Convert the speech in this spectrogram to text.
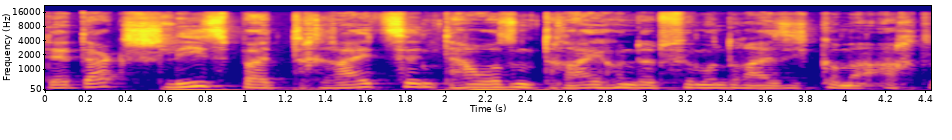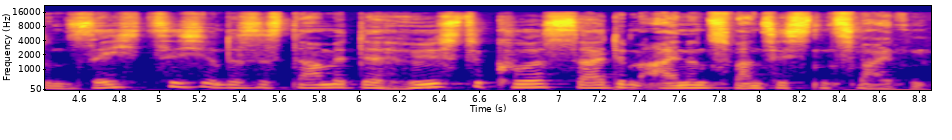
Der DAX schließt bei 13.335,68 und das ist damit der höchste Kurs seit dem 21.02.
